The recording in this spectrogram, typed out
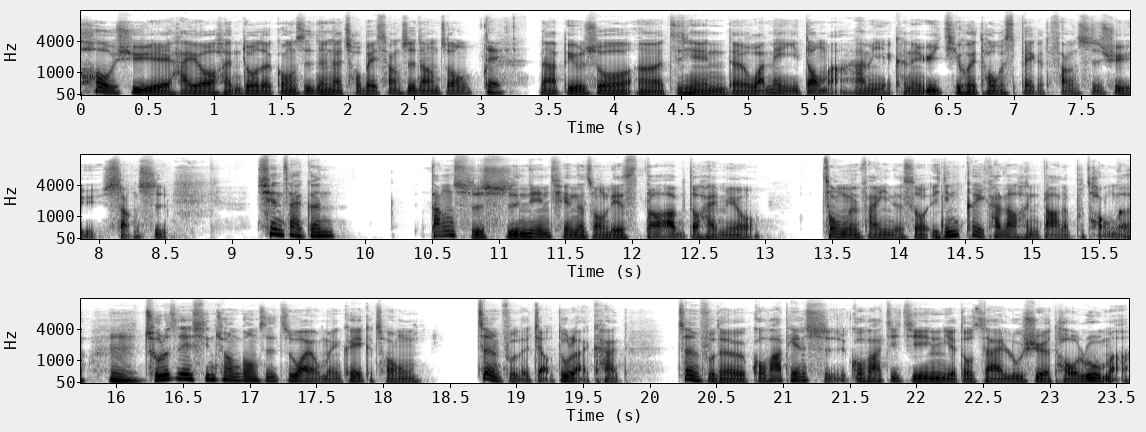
后续也还有很多的公司正在筹备上市当中。对，那比如说呃，之前的完美移动嘛，他们也可能预计会透过 SPAC 的方式去上市。现在跟当时十年前那种连 startup 都还没有中文翻译的时候，已经可以看到很大的不同了。嗯，除了这些新创公司之外，我们也可以从政府的角度来看，政府的国发天使、国发基金也都在陆续的投入嘛。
